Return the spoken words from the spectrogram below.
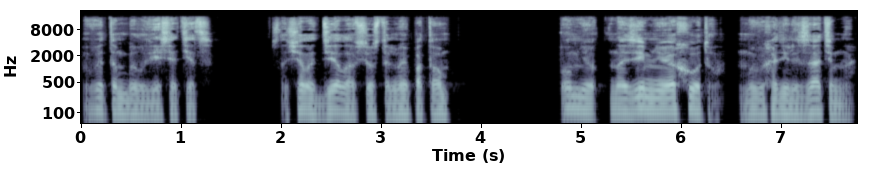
В этом был весь отец. Сначала дело, а все остальное потом. Помню, на зимнюю охоту мы выходили затемно,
